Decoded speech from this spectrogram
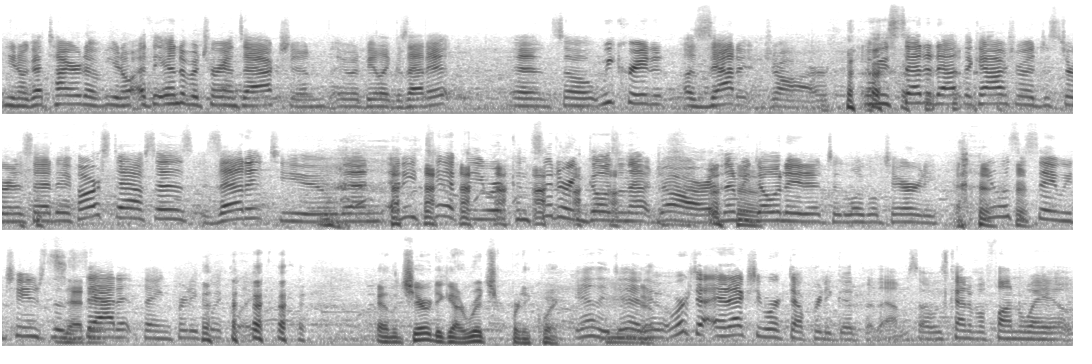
you know, got tired of you know at the end of a transaction, it would be like, "Is that it?" And so we created a Zat It jar, and we set it at the cash register and said, if our staff says, "Is that it?" to you, then any tip that you were considering goes in that jar, and then we donated it to the local charity. Needless to say, we changed the Zat It. It thing pretty quickly. And the charity got rich pretty quick. Yeah, they did. Yeah. It worked. Out, it actually worked out pretty good for them. So it was kind of a fun way of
